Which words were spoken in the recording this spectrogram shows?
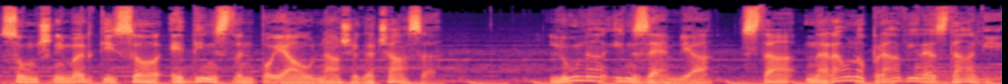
Sončni mrki so edinstven pojav našega časa. Luna in Zemlja sta naravno pravi razdalji,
